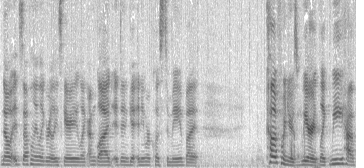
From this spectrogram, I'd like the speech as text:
no, it's definitely like really scary. Like, I'm glad it didn't get anywhere close to me, but California is weird. Like, we have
